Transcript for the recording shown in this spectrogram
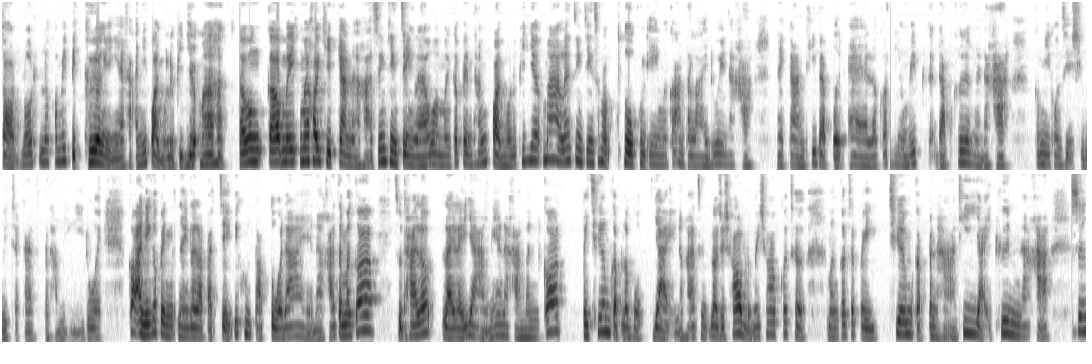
จอดรถแล้วก็ไม่ปิดเครื่องอย่างเงี้ยค่ะอันนี้ปล่อยมลพิษเยอะมาก แล้วก็ไม่ไม่ค่อยคิดกันนะคะซึ่งจริง ๆ แล้วมันก็เป็นทั้งปล่อยมลพิษเยอะมาก และจริง ๆสำหรับตัวคุณเองมันก็อันตรายด้วยนะคะ ในการที่แบบเปิดแอร์แล้วก็ยังไม่ดับเครื่องนะคะ ก็มีคนเสียชีวิตจากการกระทำอย่างนี้ด้วย ก็อันนี้ก็เป็นในระดับปัจเจกที่คุณปรับตัวได้นะคะ แต่มันก็สุดท้ายแล้วหลาย ๆ อย่างเนี่ยนะคะ มันก็ ไปเชื่อมกับระบบใหญ่นะคะเราจะชอบหรือไม่ชอบก็เถอะมันก็จะไปเชื่อมกับปัญหาที่ใหญ่ขึ้นนะคะ ซึ่ง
